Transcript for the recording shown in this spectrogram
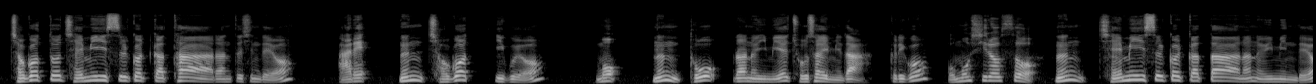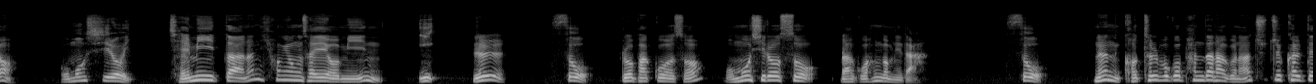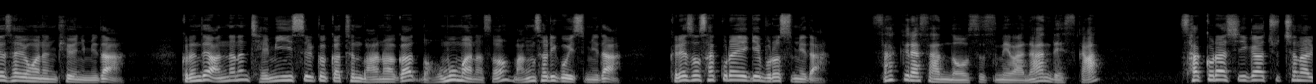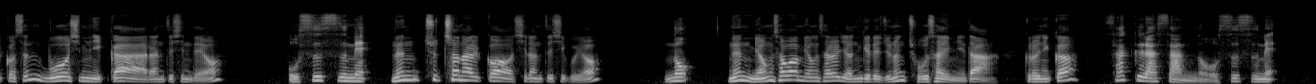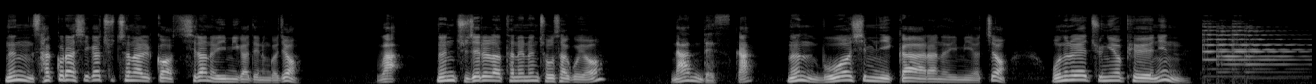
저것도 재미있을 것 같아 란 뜻인데요. 아래는 저것이고요. 뭐는 도라는 의미의 조사입니다. 그리고 오모시로서는 재미있을 것 같다는 의미인데요. 오모시로이 재미있다는 형용사의 어미인 い、 를 そ 로 바꾸어서 오모시로소라고 한 겁니다. う、そ 는 겉을 보고 판단하거나 추측할 때 사용하는 표현입니다. 그런데 안나는 재미있을 것 같은 만화가 너무 많아서 망설이고 있습니다. 그래서 사쿠라에게 물었습니다. う。さくらさんのおすすめは何ですか 사쿠라 씨가 추천할 것은 무엇입니까? 란 뜻인데요. おすすめ 는 추천할 것이란 뜻이고요. の 는 명사와 명사를 연결해주는 조사입니다. 그러니까 さくらさんのおすすめ 는 사쿠라 씨가 추천할 것이란 의미가 되는 거죠. は 는 주제를 나타내는 조사고요. 何ですか 는 무엇입니까? 라는 의미였죠. 오늘의 중요 표현인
